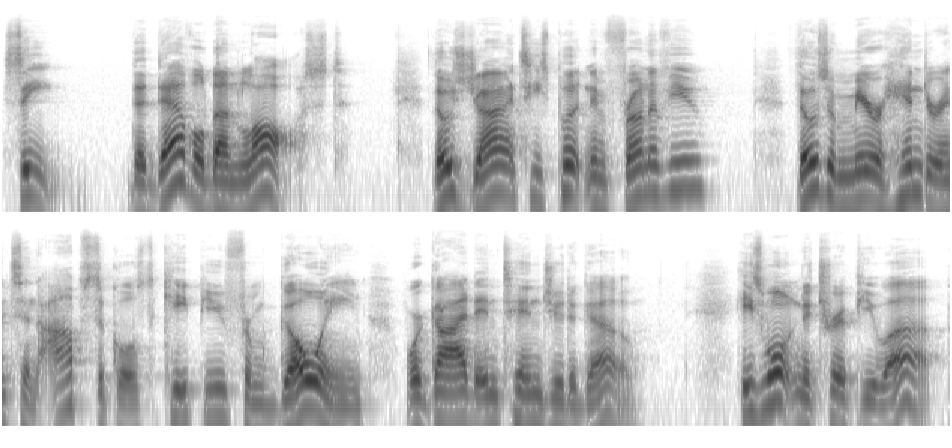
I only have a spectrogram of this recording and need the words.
See, the devil done lost. Those giants he's putting in front of you, those are mere hindrance and obstacles to keep you from going where God intends you to go. He's wanting to trip you up.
